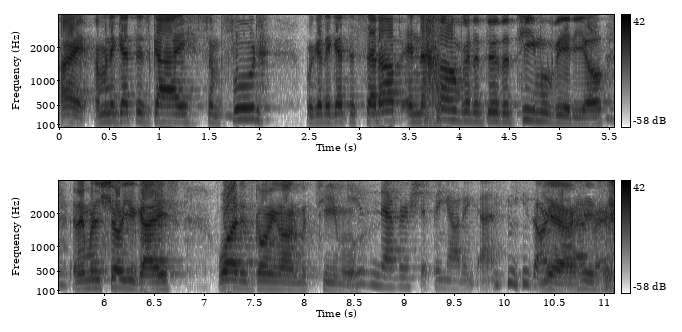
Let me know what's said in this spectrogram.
all right, I'm gonna get this guy some food. We're gonna get this set up, and now I'm gonna do the Temu video, and I'm gonna show you guys what is going on with Temu. He's never shipping out again. He's ours Yeah, he's-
